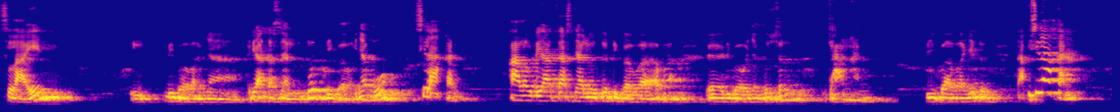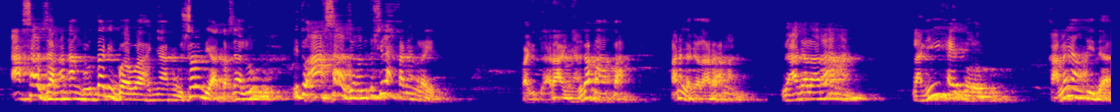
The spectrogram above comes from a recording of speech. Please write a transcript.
selain di bawahnya di atasnya lutut di bawahnya bu silakan kalau di atasnya lutut di bawah apa eh, di bawahnya pusar jangan di bawahnya itu tapi silakan. Asal jangan anggota di bawahnya pusar di atasnya lu. Itu asal jangan itu silahkan yang lain. Payudaranya nggak apa-apa. Karena nggak ada larangan. Nggak ada larangan. Lagi head walaupun. Karena yang tidak,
